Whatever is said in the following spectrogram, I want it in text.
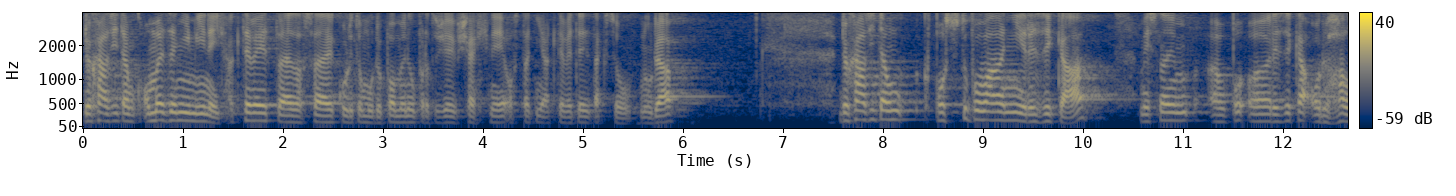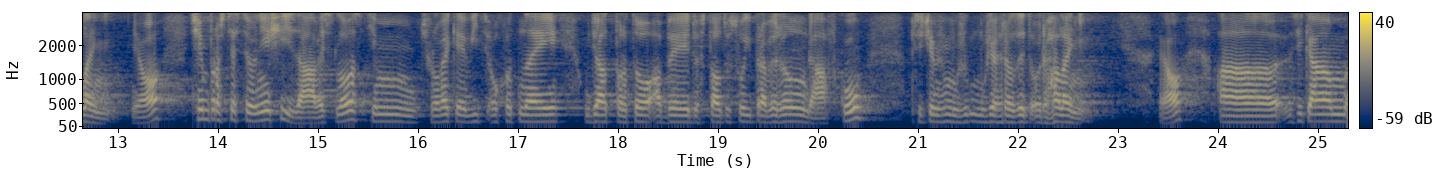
Dochází tam k omezením jiných aktivit, to je zase kvůli tomu dopomenu, protože všechny ostatní aktivity tak jsou nuda. Dochází tam k postupování rizika, myslím, eh, rizika odhalení. Jo? Čím prostě silnější závislost, tím člověk je víc ochotný udělat pro to, aby dostal tu svoji pravidelnou dávku, přičemž může hrozit odhalení. Jo? A říkám,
